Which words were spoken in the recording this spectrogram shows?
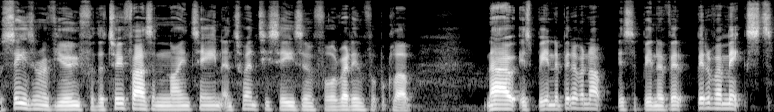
season review for the 2019 and 20 season for Reading Football Club. Now it's been a bit of an up. It's been a bit bit of a mixed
